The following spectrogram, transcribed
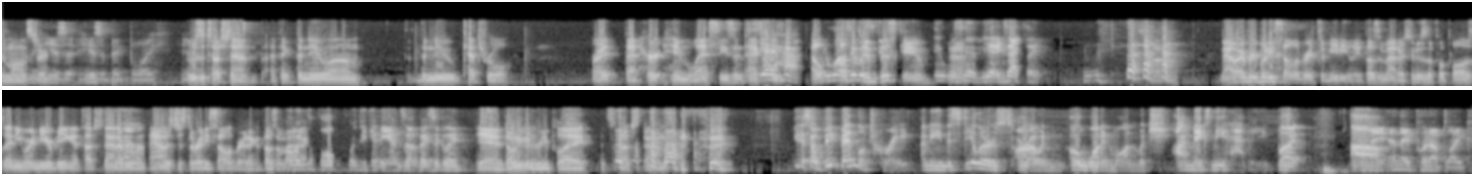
a I monster. mean, he is a he is a big boy. It was a touchdown. I think the new um the new catch rule, right? That hurt him last season. Actually Yeah, helped, it was- helped it was- him this game. It was Yeah. him. Yeah, exactly. So, Now everybody celebrates immediately. It doesn't matter. As soon as the football is anywhere near being a touchdown, Yeah. everyone now is just already celebrating. It doesn't Throwing matter. the ball before they get in the end zone, basically. Yeah, don't even replay. It's a touchdown. Yeah, so Big Ben looked great. I mean, the Steelers are 0 1 and 1, which uh, makes me happy. But um, and, they, and they put up like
